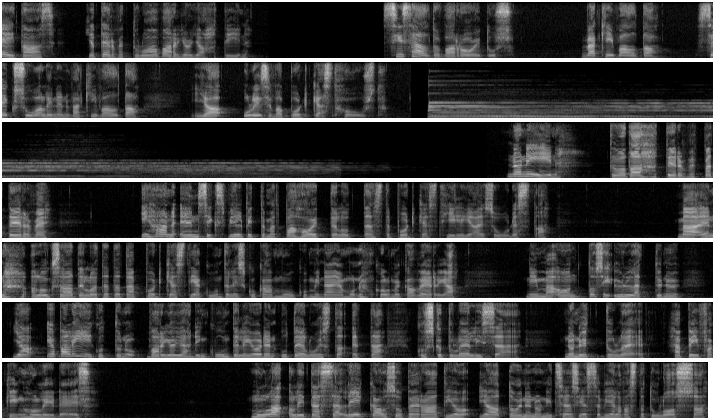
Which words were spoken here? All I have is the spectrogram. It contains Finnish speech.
Hei taas ja tervetuloa Varjojahtiin. Sisältövaroitus. Väkivalta, seksuaalinen väkivalta ja uliseva podcast host. No niin, tuota tervepä terve. Ihan ensiksi vilpittömät pahoittelut tästä podcast-hiljaisuudesta – Mä en aluksi ajatellut, että tätä podcastia kuuntelisi kukaan muu kuin minä ja mun kolme kaveria. Niin mä oon tosi yllättynyt ja jopa liikuttunut varjojahdin kuuntelijoiden uteluista, että koska tulee lisää. No nyt tulee. Happy fucking holidays. Mulla oli tässä leikkausoperaatio ja toinen on itse asiassa vielä vasta tulossa.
